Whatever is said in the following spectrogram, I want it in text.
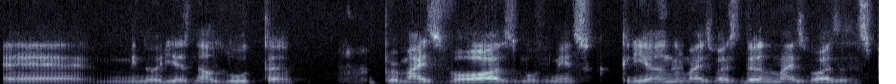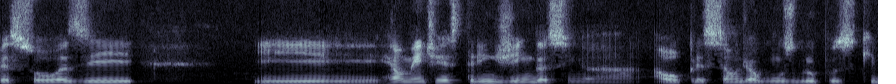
é, minorias na luta por mais voz, movimentos criando mais voz, dando mais voz a essas pessoas e, e realmente restringindo assim a, a opressão de alguns grupos que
